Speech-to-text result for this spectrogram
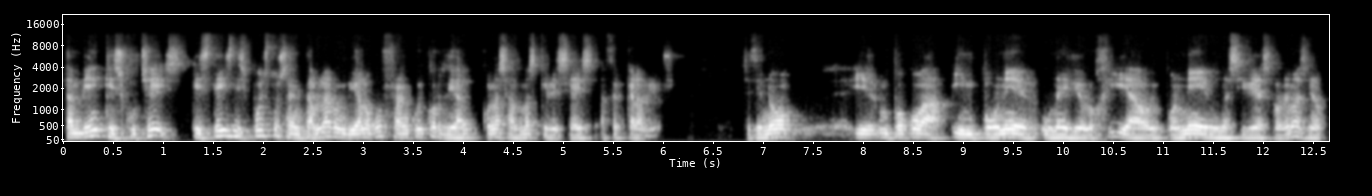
también que escuchéis, que estéis dispuestos a entablar un diálogo franco y cordial con las almas que deseáis acercar a Dios. Es decir, no ir un poco a imponer una ideología o imponer unas ideas a los demás, sino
